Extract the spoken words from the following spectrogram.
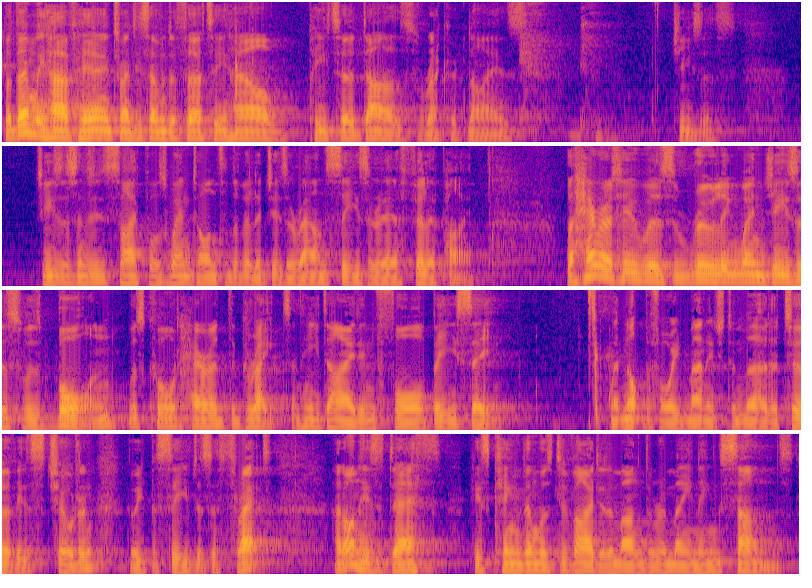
But then we have here in 27 to 30 how Peter does recognize Jesus. Jesus and his disciples went on to the villages around Caesarea Philippi. The Herod who was ruling when Jesus was born was called Herod the Great, and he died in 4 BC, but not before he'd managed to murder two of his children, who he perceived as a threat. And on his death, his kingdom was divided among the remaining sons.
